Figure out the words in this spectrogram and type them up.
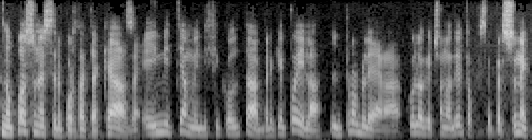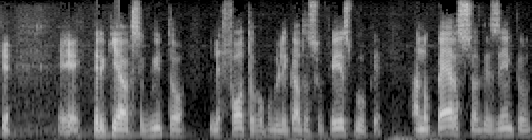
non possono essere portate a casa e mettiamo in difficoltà perché poi la, il problema, quello che ci hanno detto queste persone che eh, per chi ha seguito le foto che ho pubblicato su Facebook hanno perso ad esempio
